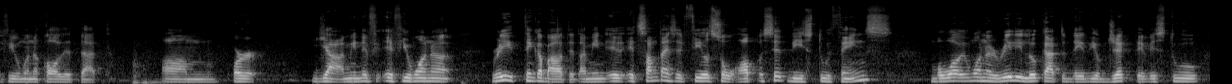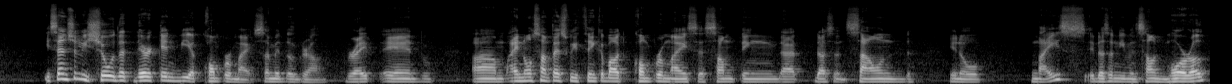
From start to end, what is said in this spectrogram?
if you want to call it that. Um, or yeah, I mean, if if you want to really think about it, I mean, it, it sometimes it feels so opposite these two things. But what we want to really look at today, the objective is to essentially show that there can be a compromise, a middle ground, right? And um, I know sometimes we think about compromise as something that doesn't sound, you know, nice. It doesn't even sound moral.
